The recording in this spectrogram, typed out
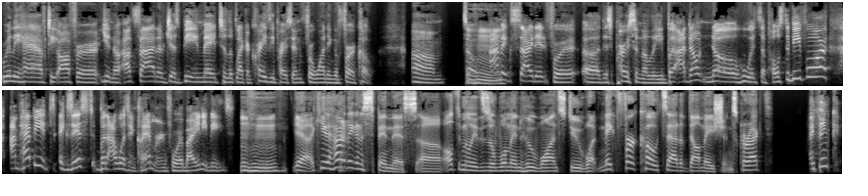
really have to offer, you know, outside of just being made to look like a crazy person for wanting a fur coat. Um so Mhm. I'm excited for uh, this personally, but I don't know who it's supposed to be for. I'm happy it exists, but I wasn't clamoring for it by any means. hmm Yeah, Akiva, how are they going to spin this? Uh, ultimately, this is a woman who wants to what make fur coats out of Dalmatians, correct? I think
